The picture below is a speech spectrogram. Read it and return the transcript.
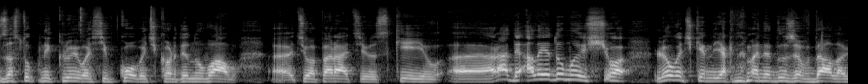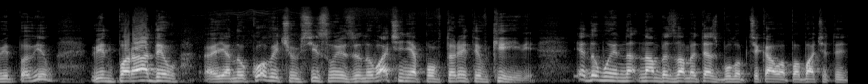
заступник Клюєва Сівкович координував е, цю операцію з Київ е, Ради. Але я думаю, що Льовочкін, як на мене, дуже вдало відповів. Він порадив е, Януковичу всі свої звинувачення повторити в Києві. Я думаю, на- нам би з вами теж було б цікаво побачити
